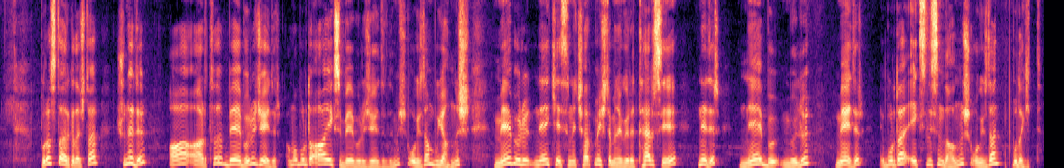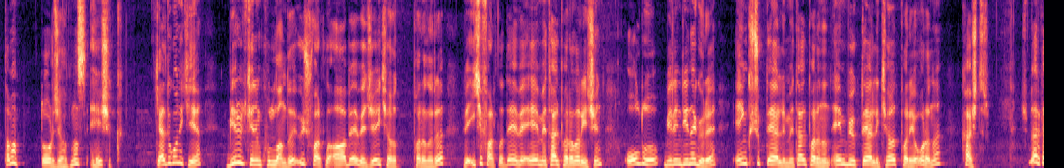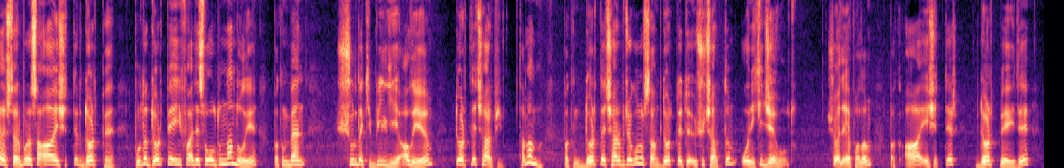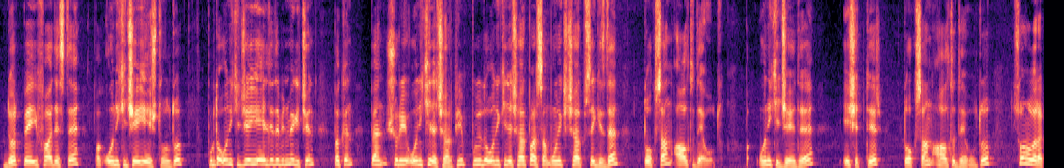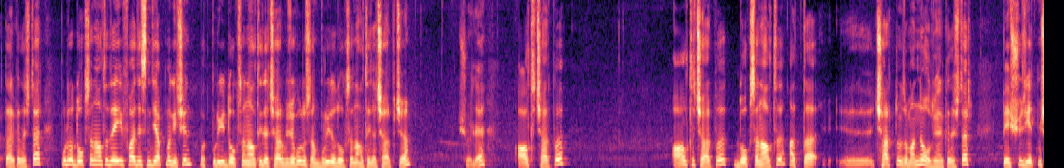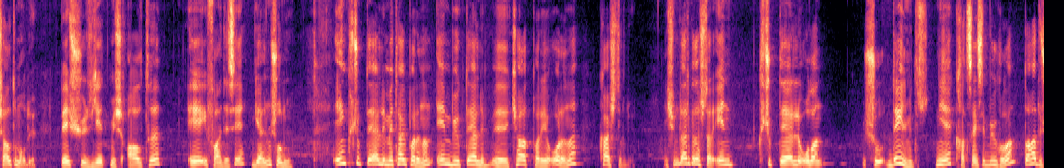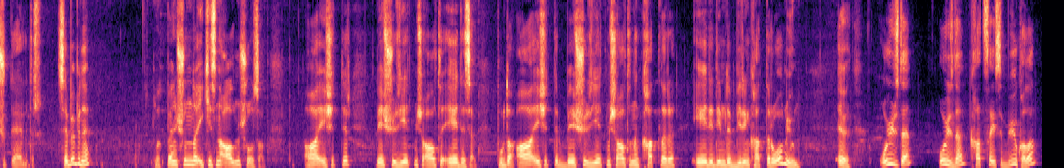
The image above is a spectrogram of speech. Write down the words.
Burası da arkadaşlar şu nedir? A artı B bölü C'dir. Ama burada A eksi B bölü C'dir demiş. O yüzden bu yanlış. M bölü N kesirini çarpma işlemine göre tersi nedir? N bölü M'dir. E burada eksilisini de almış. O yüzden bu da gitti. Tamam. Doğru cevabımız E şık. Geldik 12'ye. Bir ülkenin kullandığı 3 farklı AB ve C kağıt paraları ve 2 farklı D ve E metal paraları için olduğu bilindiğine göre en küçük değerli metal paranın en büyük değerli kağıt paraya oranı kaçtır? Şimdi arkadaşlar burası A eşittir 4B. Burada 4B ifadesi olduğundan dolayı bakın ben şuradaki bilgiyi alayım 4 ile çarpayım. Tamam mı? Bakın 4 ile çarpacak olursam 4 ile de 3'ü çarptım 12C oldu. Şöyle yapalım. Bak A eşittir 4B idi. 4B ifadesi de bak 12C'ye eşit oldu. Burada 12C'yi elde edebilmek için bakın ben şurayı 12 ile çarpayım. Bunu da 12 ile çarparsam 12 çarpı 8'den 96D oldu. Bak 12C'de eşittir 96D oldu. Son olarak da arkadaşlar burada 96D ifadesini yapmak için bak burayı 96 ile çarpacak olursam burayı da 96 ile çarpacağım. Şöyle 6 çarpı 6 çarpı 96 hatta e, çarptığım zaman ne oluyor arkadaşlar? 576 mı oluyor? 576 E ifadesi gelmiş oluyor. En küçük değerli metal paranın en büyük değerli e, kağıt paraya oranı kaçtır diyor. E şimdi arkadaşlar en küçük değerli olan şu değil midir? Niye? Katsayısı büyük olan daha düşük değerlidir. Sebebi ne? Bak ben şunu da ikisini almış olsam. A eşittir 576E desem. Burada A eşittir 576'nın katları. E dediğimde 1'in katları olmuyor mu? Evet. O yüzden o yüzden katsayısı büyük olan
